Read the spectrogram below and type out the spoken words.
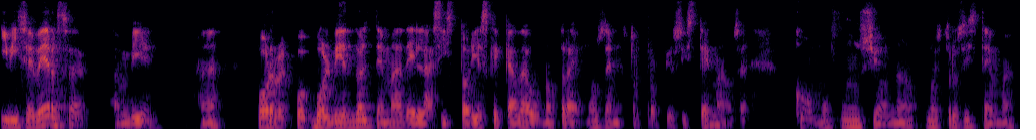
Y viceversa también. Por, volviendo al tema de las historias que cada uno traemos de nuestro propio sistema, o sea, cómo funciona nuestro sistema,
